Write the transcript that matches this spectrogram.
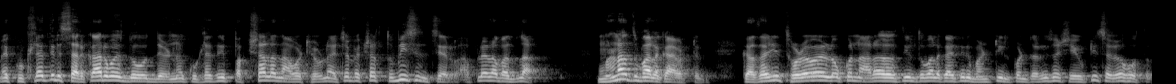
म्हणजे कुठल्या तरी सरकारवर दोष देणं कुठल्या तरी पक्षाला नावं ठेवणं याच्यापेक्षा तुम्ही सिन्सिअर आपल्याला बदला. म्हणा तुम्हाला काय वाटतं कदाचित थोड्या वेळ लोक नाराज होतील तुम्हाला काहीतरी म्हणतील पण तरी शेवटी सगळं होतं.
